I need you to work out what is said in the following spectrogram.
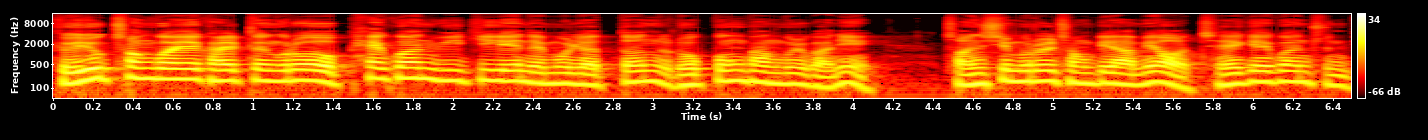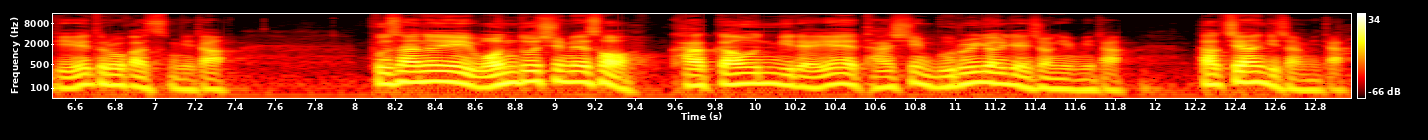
교육청과의 갈등으로 폐관 위기에 내몰렸던 록봉 박물관이 전시물을 정비하며 재개관 준비에 들어갔습니다. 부산의 원도심에서 가까운 미래에 다시 문을 열 예정입니다. 박재한 기자입니다.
